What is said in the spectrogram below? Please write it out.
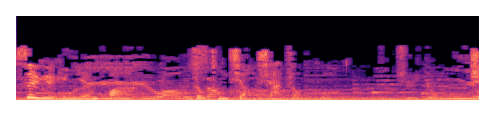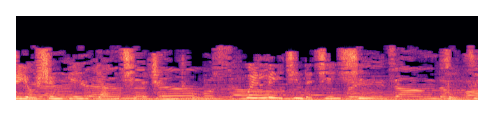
岁月与年华都从脚下走过，只有身边扬起的尘土，为历尽的艰辛做最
